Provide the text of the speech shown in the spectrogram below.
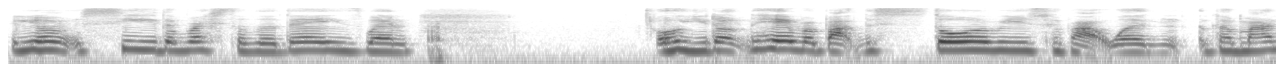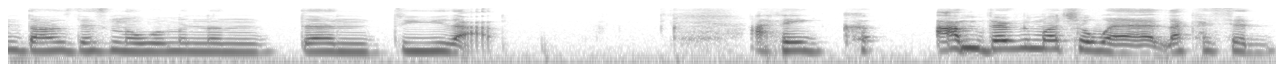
You don't see the rest of the days when or you don't hear about the stories about when the man does this and the woman then then do that. I think I'm very much aware, like I said,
